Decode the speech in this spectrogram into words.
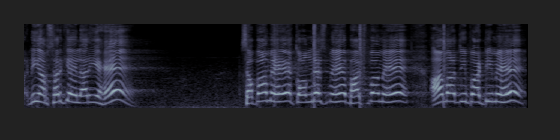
नहीं आप सर क्या हिला रही हैं। सपा में है कांग्रेस में है भाजपा में है आम आदमी पार्टी में है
